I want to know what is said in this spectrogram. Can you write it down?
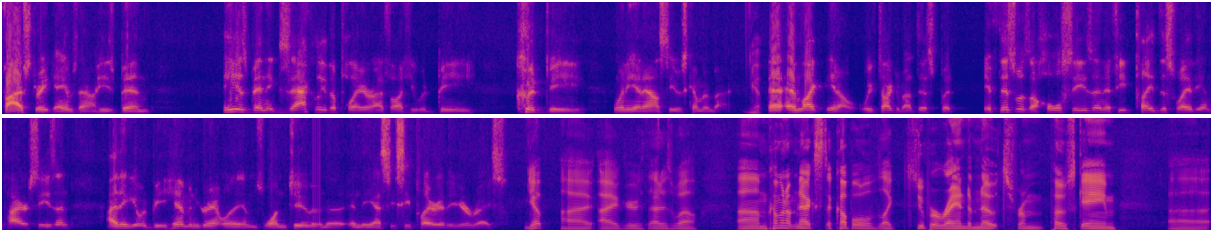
five straight games now he's been he has been exactly the player i thought he would be could be when he announced he was coming back. Yep. And, and, like you know, we've talked about this, but if this was a whole season, if he'd played this way the entire season, I think it would be him and Grant Williams one two in the in the SEC Player of the Year race. Yep, I I agree with that as well. Um, coming up next, a couple of like super random notes from post game. Uh,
